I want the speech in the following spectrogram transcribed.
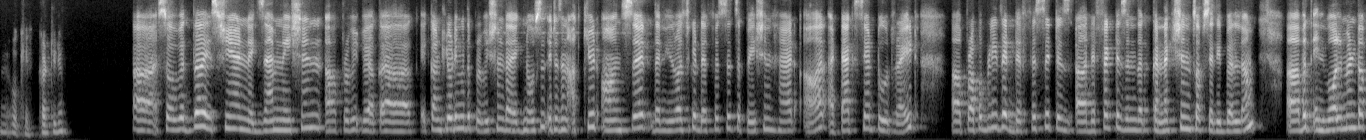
Okay, continue. Uh, so with the history and examination, uh, uh, concluding with the provisional diagnosis, it is an acute onset. The neurological deficits the patient had are ataxia to right. Uh, probably the deficit is uh, defect is in the connections of cerebellum uh, with involvement of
